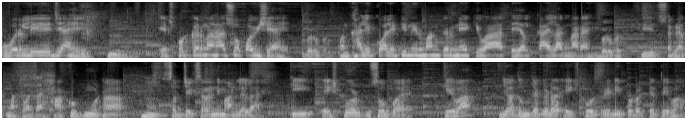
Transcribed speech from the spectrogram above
वरली जे आहे एक्सपोर्ट करणं हा सोपा विषय आहे. बरोबर. पण खाली क्वालिटी निर्माण करणे किंवा त्याच्यात काय लागणार आहे बरोबर. ही सगळ्यात महत्वाचं आहे. हा खूप मोठा हम्म. सब्जेक्ट सरांनी मांडलेला आहे की एक्सपोर्ट सोपं आहे. केव्हा? जेव्हा तुमच्याकडं एक्सपोर्ट रेडी प्रोडक्ट आहे तेव्हा.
